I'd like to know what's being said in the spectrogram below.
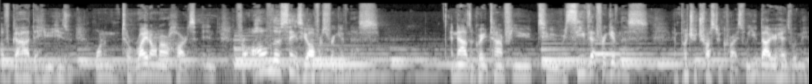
of God that he, He's wanting to write on our hearts. And for all of those things, He offers forgiveness. And now is a great time for you to receive that forgiveness and put your trust in Christ. Will you bow your heads with me?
